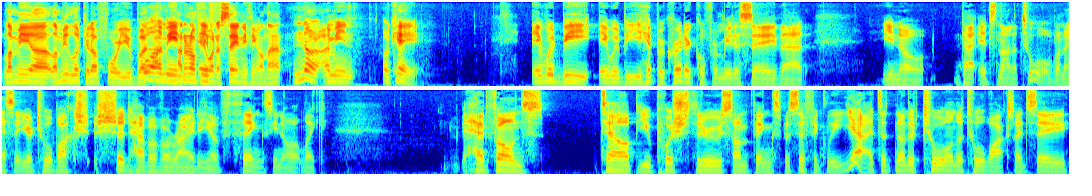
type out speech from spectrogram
Let me uh, let me look it up for you. But Well, I mean, I don't know if, you want to say anything on that. No, I mean, okay. It would be it would be hypocritical for me to say that, you know, that it's not a tool. When I say your toolbox sh- should have a variety of things, you know, like headphones to help you push through something specifically. Yeah, it's another tool in the toolbox. I'd say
